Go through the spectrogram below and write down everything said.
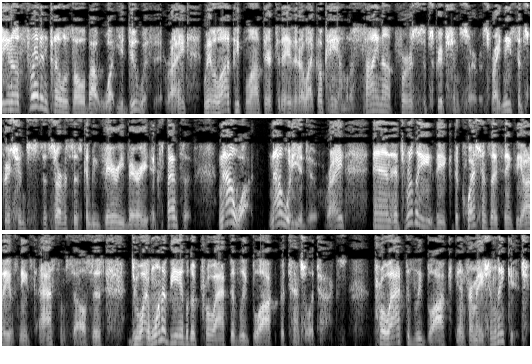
you know, threat intel is all about what you do with it, right? We have a lot of people out there today that are like, okay, I'm going to sign up for a subscription service, right? And these subscription services can be very, very expensive. Now what? Now what do you do, right? And it's really the, the questions I think the audience needs to ask themselves is, do I want to be able to proactively block potential attacks? Proactively block information leakage?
